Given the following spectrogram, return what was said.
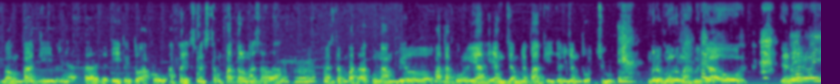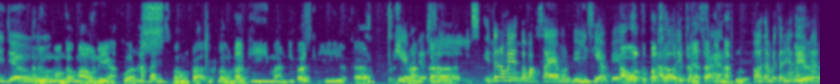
bangun pagi ternyata. Jadi itu, itu aku apa ya semester 4 kalau nggak salah. Mhm. Semester 4 aku ngambil mata kuliah yang jamnya pagi, jadi jam 7. Berhubung rumahku jauh. Jadi oh, rumahnya jauh. aduh mau nggak mau nih aku harus harus- bangun pa- bangun pagi, mandi pagi ya kan. Terus Iya berangkat. sih. Itu namanya kepaksa ya menurut Yusi Abel. Awal kepaksa Awalnya tapi ternyata paksa. enak loh. Oh tapi ternyata Iya. enak.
